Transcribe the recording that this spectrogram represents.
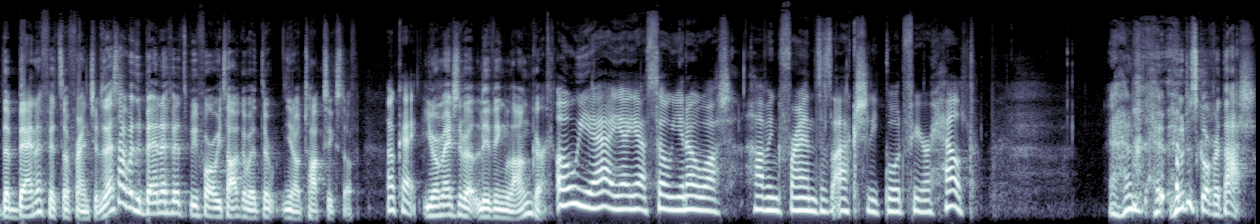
the benefits of friendships. Let's talk about the benefits before we talk about the you know toxic stuff. Okay. You were mentioning about living longer. Oh, yeah, yeah, yeah. So, you know what? Having friends is actually good for your health. How, how, who discovered that?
